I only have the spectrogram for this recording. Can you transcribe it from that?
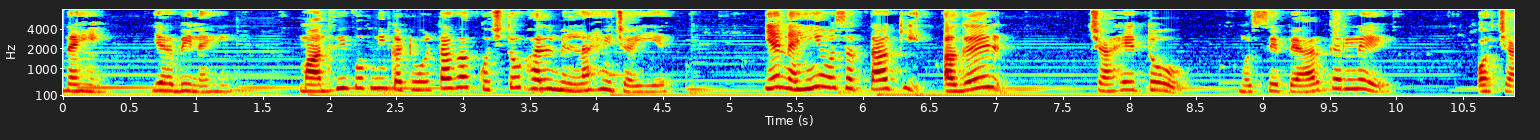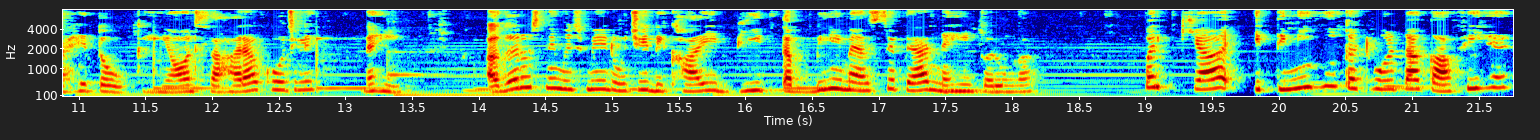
नहीं, यह भी नहीं। माधवी को अपनी कठोरता का कुछ तो हल मिलना ही चाहिए। यह नहीं हो सकता कि अगर चाहे तो मुझसे प्यार कर ले और चाहे तो कहीं और सहारा खोज ले। नहीं, अगर उसने मुझमें रुचि दिखाई भी, तब भी मैं उससे प्यार नहीं करूँगा। पर क्या इतनी ही कठोरता काफ़ी है?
